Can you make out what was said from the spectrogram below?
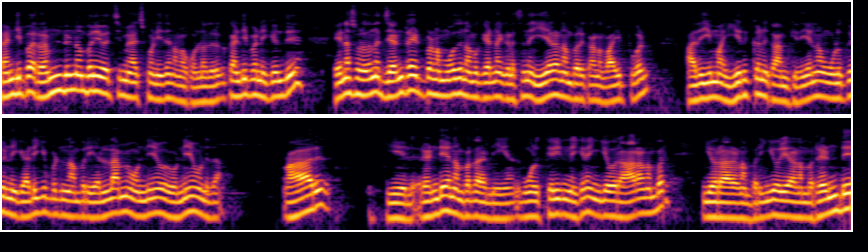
கண்டிப்பாக ரெண்டு நம்பரையும் வச்சு மேட்ச் பண்ணி தான் நம்ம கொண்டு வந்திருக்கோம். கண்டிப்பாக இன்றைக்கி வந்து என்ன சொல்கிறதுனா ஜென்ரேட் பண்ணும்போது நமக்கு என்ன கிடச்சுன்னா ஏழை நம்பருக்கான வாய்ப்புகள் அதிகமாக இருக்குன்னு காமிக்குது. ஏன்னா உங்களுக்கு இன்றைக்கி அடிக்கப்பட்ட நம்பர் எல்லாமே ஒன்றே ஒரு ஒன்றே ஒன்று தான். ஆறு ஏழு. ரெண்டே நம்பர் தான் நீங்கள் உங்களுக்கு தெரியும் நினைக்கிறேன். இங்கே ஒரு ஆறாம் நம்பர் இங்கே ஒரு ஆறாம் நம்பர் இங்கே ஒரு ஏழாம் நம்பர் ரெண்டே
